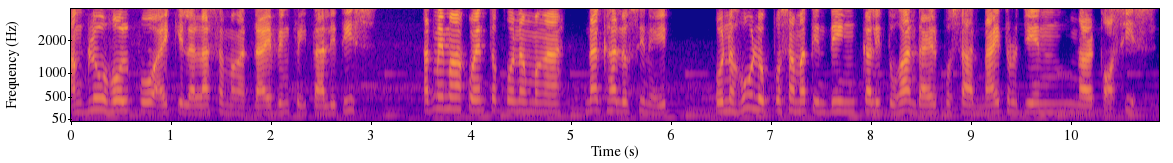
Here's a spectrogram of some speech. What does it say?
Ang Blue Hole po ay kilala sa mga diving fatalities at may mga kwento po ng mga nag-hallucinate o nahulog po sa matinding kalituhan dahil po sa nitrogen narcosis.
